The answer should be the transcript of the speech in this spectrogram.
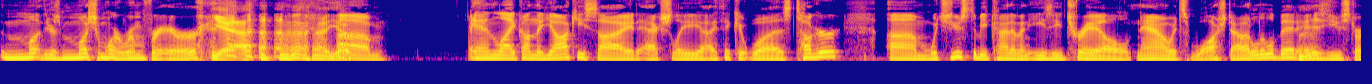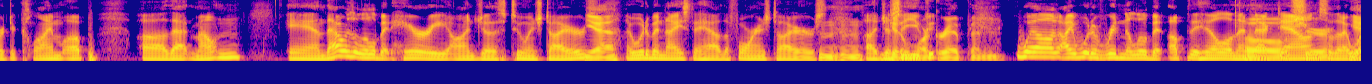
mu- there's much more room for error. Yeah. yep. Um, and like on the Yawkey side, actually, I think it was Tugger, um, which used to be kind of an easy trail. Now it's washed out a little bit Hmm. as you start to climb up uh, that mountain. And that was a little bit hairy on just two inch tires. Yeah. It would have been nice to have the four inch tires, uh, just Get a so little you more could. grip and Well, I would have ridden a little bit up the hill and then back Oh, down, sure. so that I Yeah.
